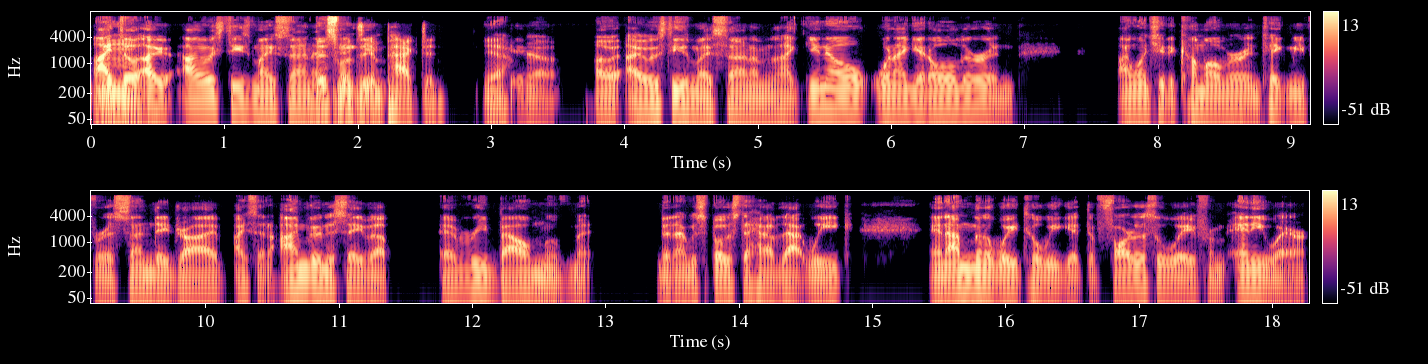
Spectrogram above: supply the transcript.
I Mm. told I, I always tease my son. This said, one's you, impacted. Yeah. you know, I, I always tease my son. I'm like, you know, when I get older and I want you to come over and take me for a Sunday drive, I said, I'm going to save up every bowel movement that I was supposed to have that week. And I'm going to wait till we get the farthest away from anywhere.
